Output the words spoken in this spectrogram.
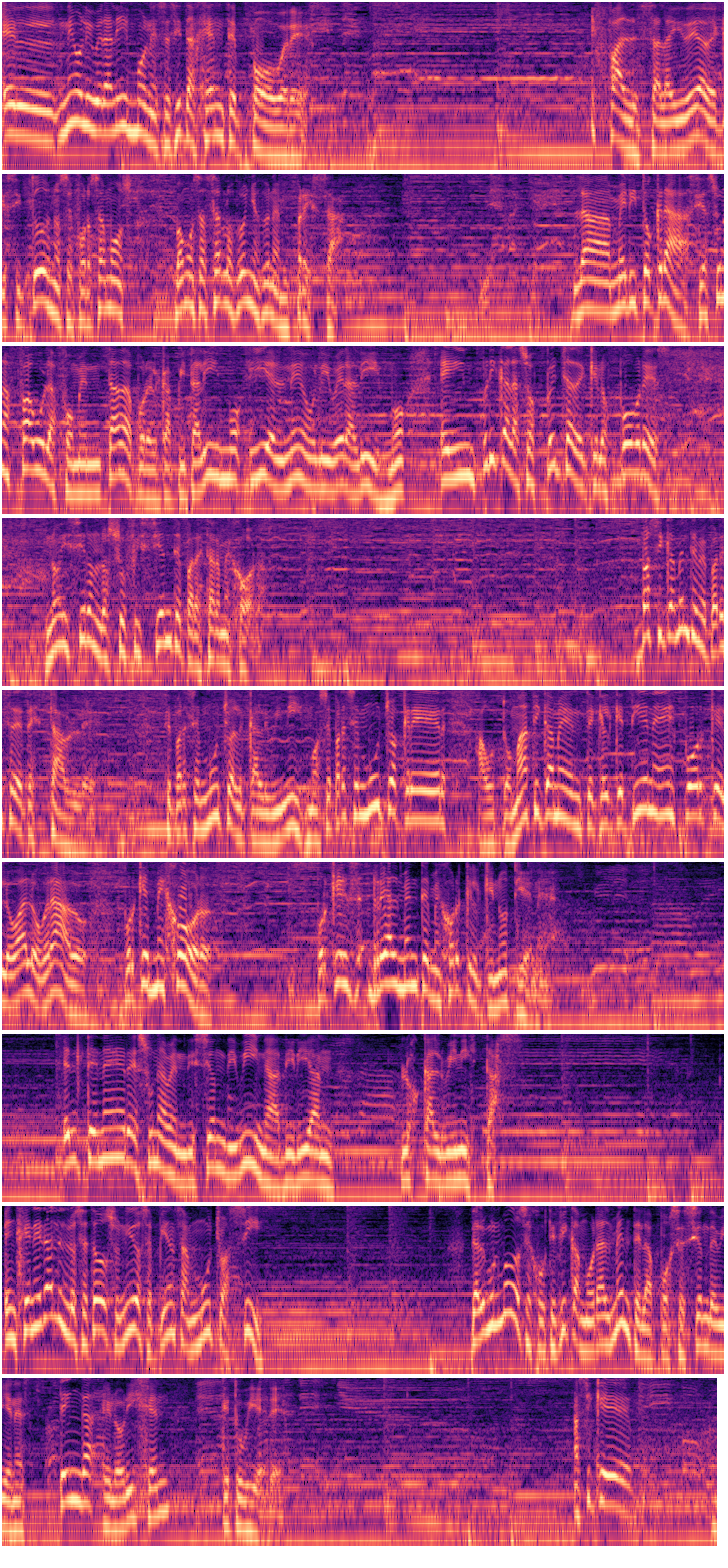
El neoliberalismo necesita gente pobre. Es falsa la idea de que si todos nos esforzamos vamos a ser los dueños de una empresa. La meritocracia es una fábula fomentada por el capitalismo y el neoliberalismo e implica la sospecha de que los pobres no hicieron lo suficiente para estar mejor. Básicamente me parece detestable. Se parece mucho al calvinismo, se parece mucho a creer automáticamente que el que tiene es porque lo ha logrado, porque es mejor, porque es realmente mejor que el que no tiene. El tener es una bendición divina, dirían los calvinistas. En general en los Estados Unidos se piensa mucho así. De algún modo se justifica moralmente la posesión de bienes, tenga el origen tuviere. Así que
